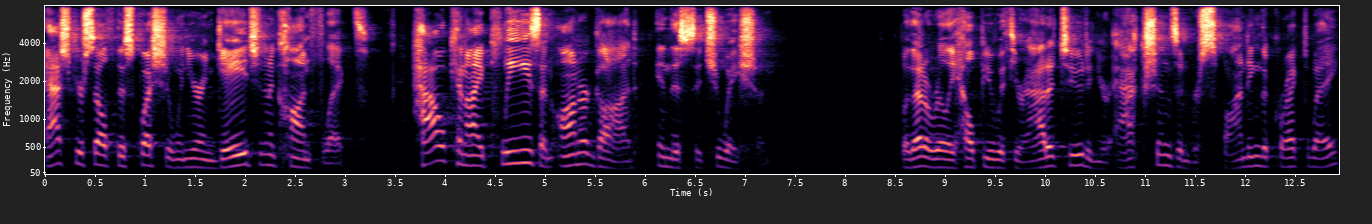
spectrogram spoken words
Ask yourself this question when you're engaged in a conflict How can I please and honor God in this situation? Well, that'll really help you with your attitude and your actions and responding the correct way.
